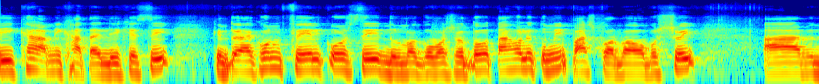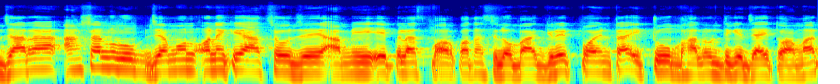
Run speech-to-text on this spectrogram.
লেখা আমি খাতায় লিখেছি, কিন্তু এখন ফেল করছি দুর্ভাগ্যবশত, তাহলে তুমি পাস করবা অবশ্যই। আর যারা আশানুরূপ, যেমন অনেকে আছো যে, আমি এ প্লাস পাওয়ার কথা ছিল বা গ্রেড পয়েন্টটা একটু ভালোর দিকে যাইতো আমার।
